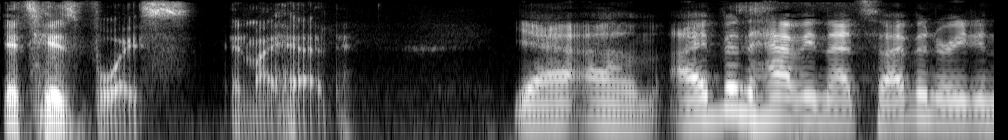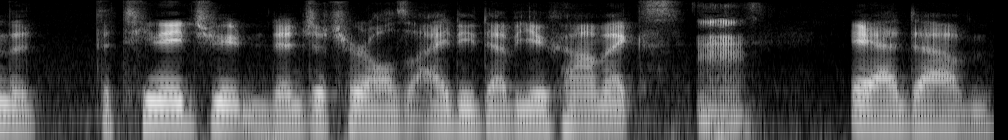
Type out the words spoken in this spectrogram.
it's his voice in my head. Yeah, um, I've been having that. So I've been reading the the Teenage Mutant Ninja Turtles IDW comics, Mhm. and um,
